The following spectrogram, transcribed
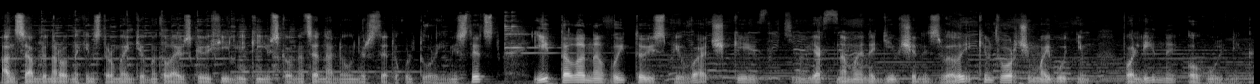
ансамблю народних інструментів Миколаївської філії Київського національного університету культури і мистецтв і талановитої співачки, ну як на мене, дівчини з великим творчим майбутнім Поліни Огульник.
